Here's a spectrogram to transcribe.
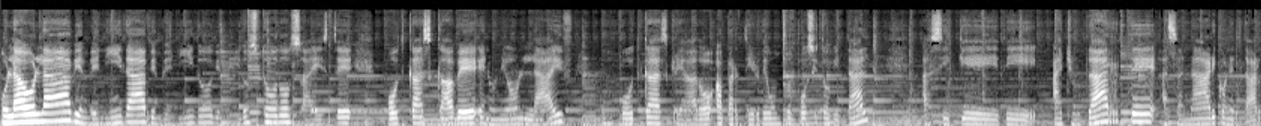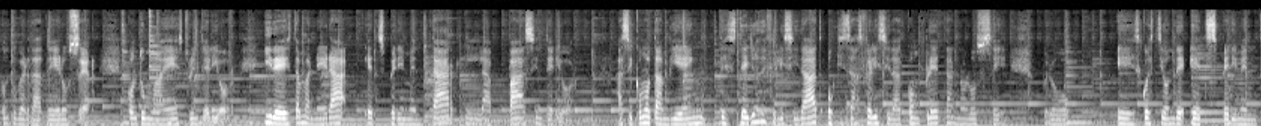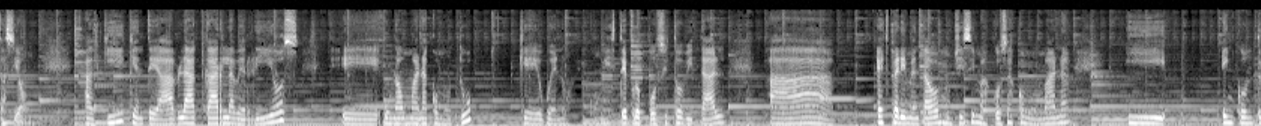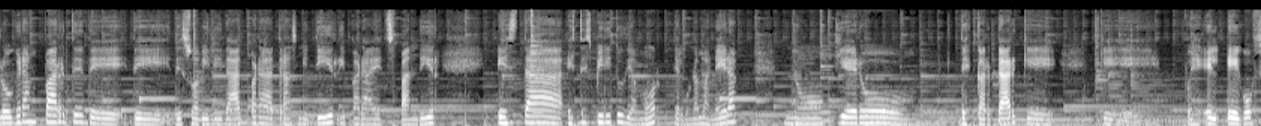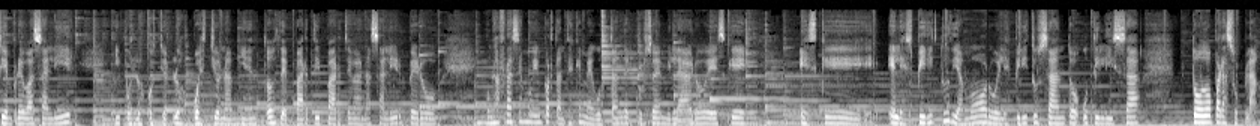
Hola, hola, bienvenida, bienvenido, bienvenidos todos a este podcast Cabe en Unión Live, un podcast creado a partir de un propósito vital, así que de ayudarte a sanar y conectar con tu verdadero ser, con tu maestro interior. Y de esta manera experimentar la paz interior así como también destellos de felicidad o quizás felicidad completa, no lo sé, pero es cuestión de experimentación. Aquí quien te habla, Carla Berríos, eh, una humana como tú, que bueno, con este propósito vital ha experimentado muchísimas cosas como humana y encontró gran parte de, su habilidad para transmitir y para expandir esta, este espíritu de amor de alguna manera. No quiero descartar que, pues el ego siempre va a salir y pues los, los cuestionamientos de parte y parte van a salir, pero una frase muy importante que me gustan del curso de milagro es que es que el Espíritu de Amor o el Espíritu Santo utiliza todo para su plan.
